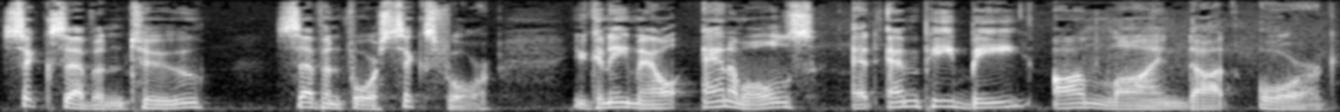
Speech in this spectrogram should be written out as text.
672 7464. You can email animals at mpbonline.org.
